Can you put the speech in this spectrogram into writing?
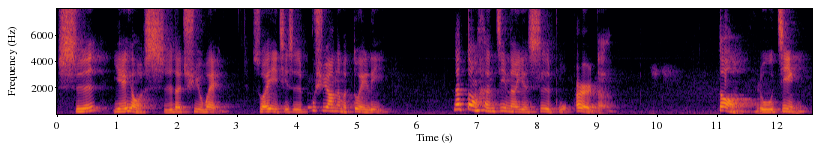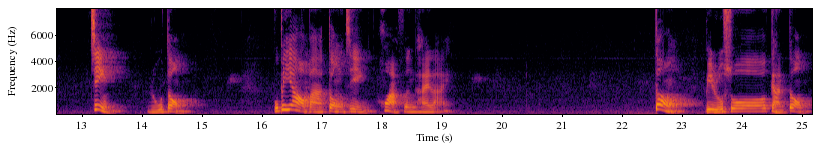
实也有实的趣味，所以其实不需要那么对立。那动和静呢，也是不二的。动如静，静如动，不必要把动静划分开来。动，比如说感动，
